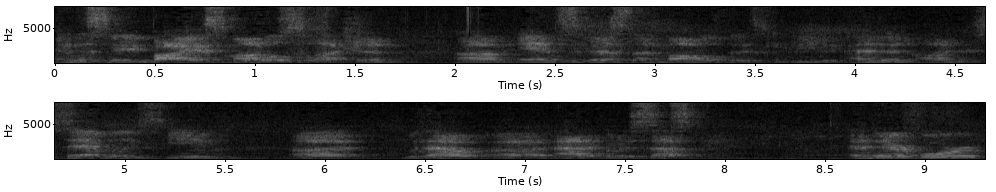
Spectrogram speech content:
and this may bias model selection um, and suggest that model fits can be dependent on your sampling scheme uh, without uh, adequate assessment. And therefore,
